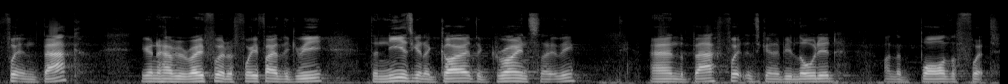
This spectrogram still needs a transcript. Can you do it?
foot in back. You're going to have your right foot at 45 degree. The knee is going to guard the groin slightly, and the back foot is going to be loaded on the ball of the foot.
